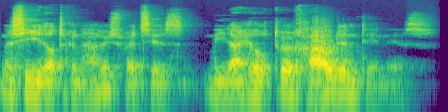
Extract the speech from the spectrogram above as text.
En dan zie je dat er een huisarts is die daar heel terughoudend in is.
